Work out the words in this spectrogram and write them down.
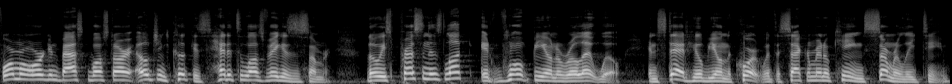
Former Oregon basketball star Elgin Cook is headed to Las Vegas this summer. Though he's pressing his luck, it won't be on a roulette wheel. Instead, he'll be on the court with the Sacramento Kings Summer League team.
